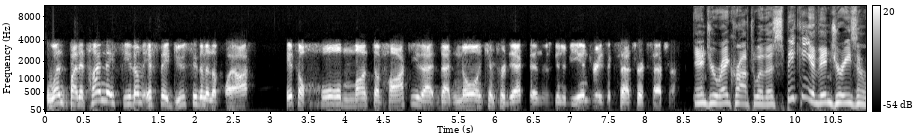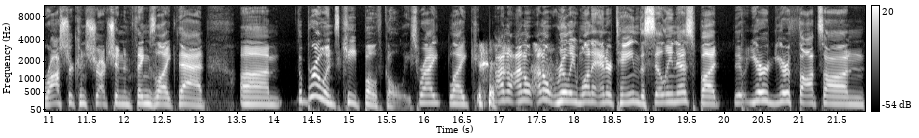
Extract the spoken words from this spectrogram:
When by the time they see them, if they do see them in the playoffs, it's a whole month of hockey that, that no one can predict, and there's going to be injuries, et cetera, et cetera. Andrew Raycroft with us. Speaking of injuries and roster construction and things like that, um, the Bruins keep both goalies, right? Like I don't, I don't, I don't really want to entertain the silliness, but your your thoughts on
